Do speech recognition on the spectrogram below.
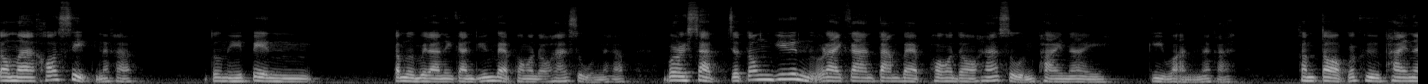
ต่อมาข้อ 10 นะคะ ตรงนี้เป็นกำหนดเวลาในการยื่นแบบพงด50 นะครับ บริษัทจะต้องยื่นรายการตามแบบพงด50 ภายในกี่วันนะคะ คำตอบก็คือภายใน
